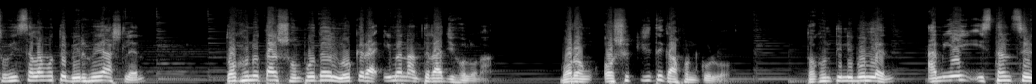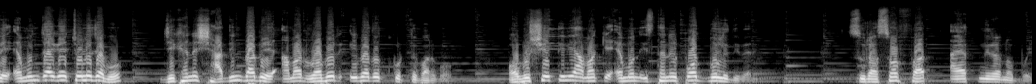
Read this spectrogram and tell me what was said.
সহি সালামতে বের হয়ে আসলেন, তখনও তার সম্প্রদায়ের লোকেরা ইমান আনতে রাজি হলো না, বরং অস্বীকৃতি জ্ঞাপন করল। তখন তিনি বললেন, আমি এই স্থান ছেড়ে এমন জায়গায় চলে যাব যেখানে স্বাধীনভাবে আমার রবের ইবাদত করতে পারব। অবশ্যই তিনি আমাকে এমন স্থানের পথ বলে দিবেন। সুরা সফাত আয়াত নিরানব্বই।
